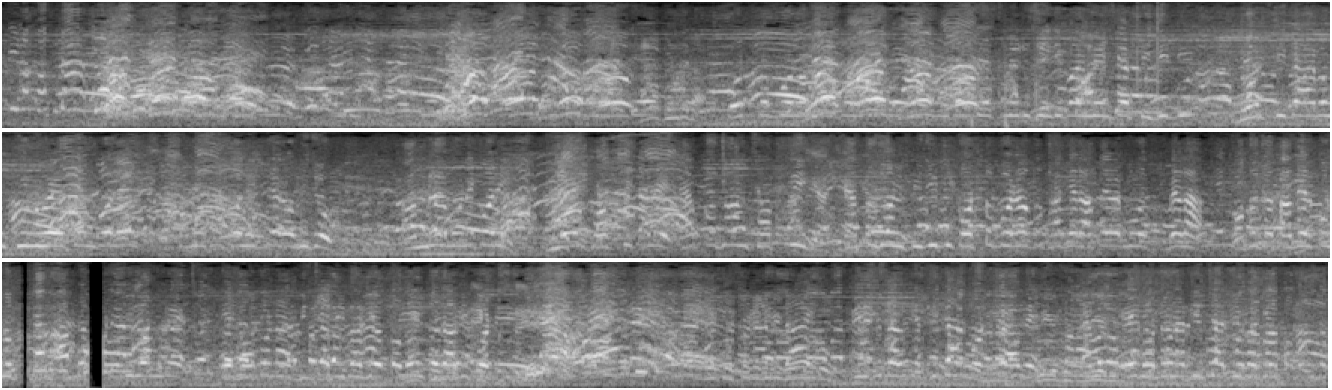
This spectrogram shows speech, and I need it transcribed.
নিরাপত্তা ডিপার্টমেন্টে পিজিটি ধর্ষিতা এবং বলে অভিযোগ। আমরা মনে করি এই হসপিটালে এতজন ছাত্রী, এতজন পিজিটি কর্তব্যরত থাকে রাতের বেলা, অথচ তাদের কোনো অবিলম্বে এই ঘটনার বিচার বিভাগীয় তদন্ত দাবি করতে হবে। এই ঘটনার বিচার বিভাগীয় তদন্ত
